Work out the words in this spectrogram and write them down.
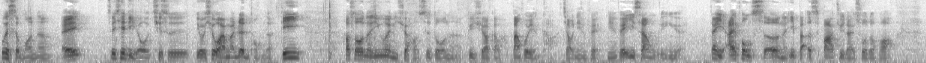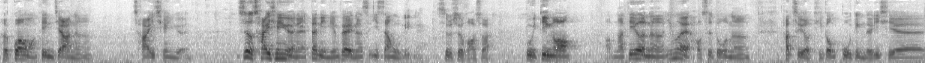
为什么呢？诶，这些理由其实有些我还蛮认同的。第一，他说呢，因为你去好事多呢，必须要干嘛？办会员卡，缴年费，年费一三五零元。但以 iPhone 十二呢，一百二十八 G 来说的话，和官网定价呢差一千元，只有差一千元呢，但你年费呢是一三五零，哎，是不是划算？不一定哦。好，那第二呢，因为好事多呢。它只有提供固定的一些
